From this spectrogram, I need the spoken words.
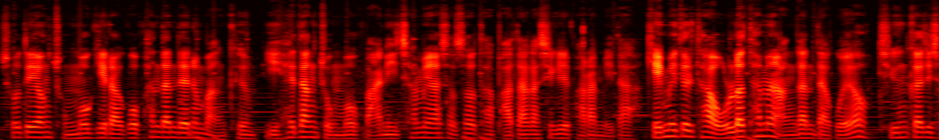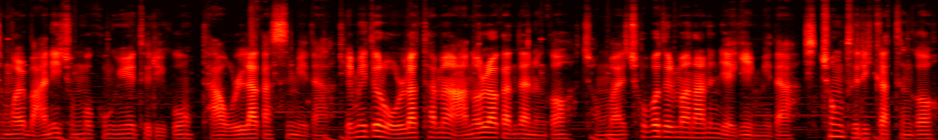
초대형 종목이라고 판단되는 만큼 이 해당 종목 많이 참여하셔서 다 받아가시길 바랍니다. 개미들 다 올라타면 안 간다고요? 지금까지 정말 많이 종목 공유해 드리고 다 올라갔습니다. 개미들 올라타면 안 올라간다는 거 정말 초보들만 하는 얘기입니다. 시총 드립 같은 거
